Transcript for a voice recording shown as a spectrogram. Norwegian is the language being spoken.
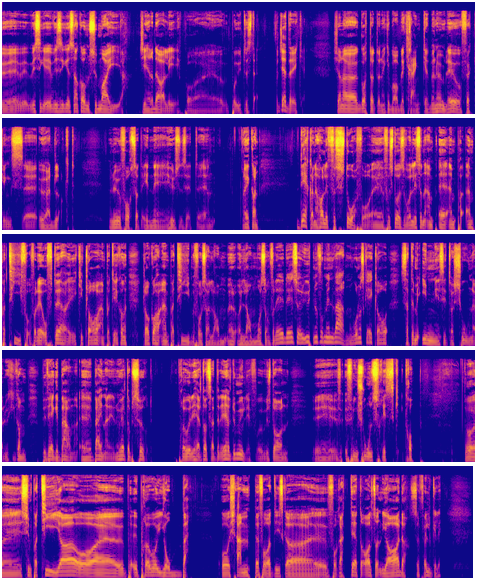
Hvis ikke, hvis ikke snakker om Sumaya Jirdali på, på utested, fortjente det ikke. Skjønner godt at hun ikke bare ble krenket, men hun ble jo fuckings ødelagt. Hun er jo fortsatt inne i huset sitt. Og jeg kan det kan jeg ha litt forstå for, forståelse for, litt sånn empati for, for det er ofte jeg ikke klarer empati. Jeg kan, klarer ikke å ha empati med folk som har lam, og lam og sånn, for det, det, er så utenfor min verden. Hvordan skal jeg klare å sette meg inn i en situasjon der du ikke kan bevege beina, beina dine? Det er jo helt absurd. Å prøve i det hele tatt å sette det er helt umulig for, hvis du har en eh, funksjonsfrisk kropp. Og eh, sympatier og eh, prøve å jobbe og kjempe for at de skal eh, få rettigheter og alt sånt. Ja da, selvfølgelig.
